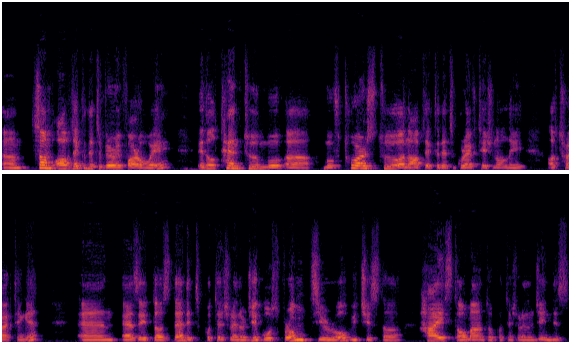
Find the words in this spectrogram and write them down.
um, some object that's very far away, it'll tend to move, uh, move towards to an object that's gravitationally attracting it. And as it does that, its potential energy goes from zero, which is the highest amount of potential energy in this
